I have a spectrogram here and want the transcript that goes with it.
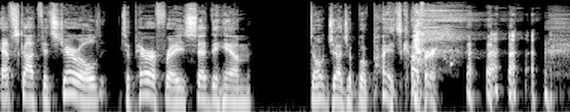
F. Scott Fitzgerald, to paraphrase, said to him, "Don't judge a book by its cover."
